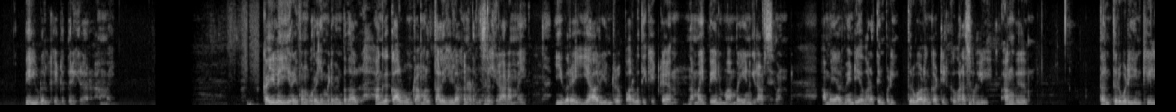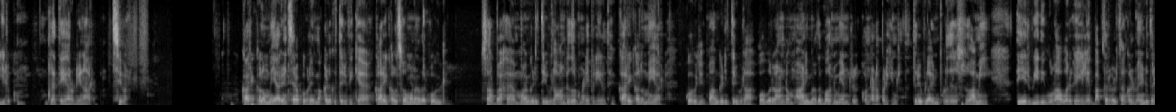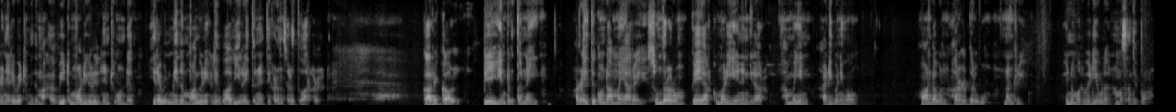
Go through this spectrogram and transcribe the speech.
பேயுடல் கேட்டு பெறுகிறார் அம்மை. கையிலே இறைவன் உரையும் இடம் என்பதால் அங்கு கால் ஊன்றாமல் தலைகீழாக நடந்து செல்கிறார் அம்மை. இவரை யார் என்று பார்வதி கேட்க நம்மை பேணும் அம்மை என்கிறார் சிவன். அம்மையார் வேண்டிய வரத்தின்படி திருவாலங்காட்டிற்கு வர சொல்லி அங்கு தன் திருவடியின் கீழ் இருக்கும் உக்ரத்தை அருளினார் சிவன். காரைக்கால் அம்மையாரின் சிறப்புகளை மக்களுக்கு தெரிவிக்க காரைக்கால் சோமநாதர் கோவில் சார்பாக மாங்கனி திருவிழா ஆண்டுதோறும் நடைபெறுகிறது. காரைக்கால் அம்மையார் கோவிலில் மாங்கனி திருவிழா ஒவ்வொரு ஆண்டும் ஆனி மாத பௌர்ணமி அன்று கொண்டாடப்படுகின்றது. திருவிழாவின் பொழுது சுவாமி தேர் வீதி உலா வருகையிலே பக்தர்கள் தங்கள் வேண்டுதலை நிறைவேற்றும் விதமாக வீட்டு மாடிகளில் நின்று கொண்டு இரவின் மீது மாங்கனிகளை வாரி இறைத்து நிறுத்தி கடன் செலுத்துவார்கள். காரைக்கால் பேய் என்று தன்னை அழைத்து கொண்ட அம்மையாரை சுந்தரரும் பேயார்க்கும் அடியேன் என்கிறார். அம்மையின் அடிபணிவோம் ஆண்டவன் அருள் பெறுவோம். நன்றி. இன்னும் ஒரு வீடியோவில் நம்ம சந்திப்போம்.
